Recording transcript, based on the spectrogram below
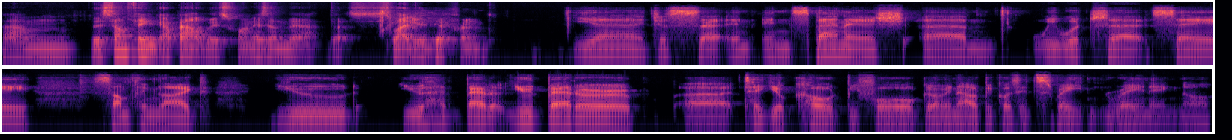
Um, there's something about this one, isn't there, that's slightly different? Yeah, just uh, in in Spanish, um, we would uh, say something like you'd you had better you'd better uh, take your coat before going out because it's rain, raining. No,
